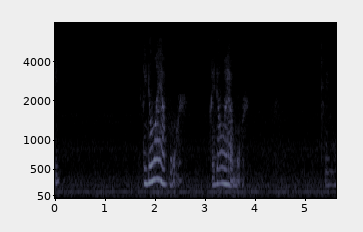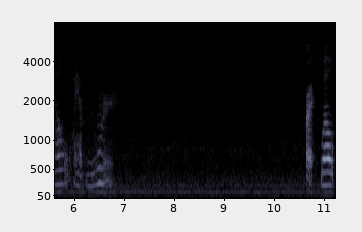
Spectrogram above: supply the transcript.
I I know I have more I know I have more I know I have more Alright, well,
